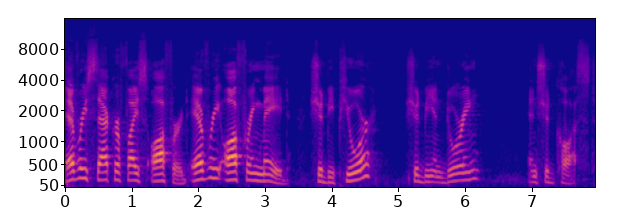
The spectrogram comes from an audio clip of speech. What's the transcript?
Every sacrifice offered, every offering made, should be pure, should be enduring, and should cost.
